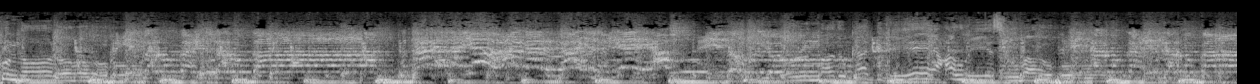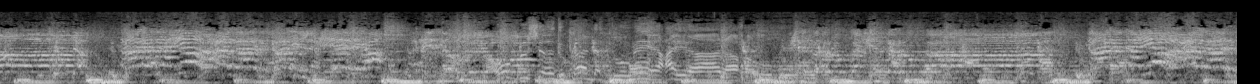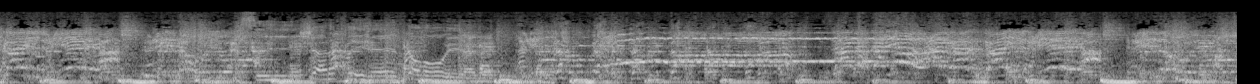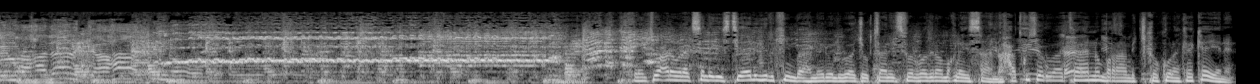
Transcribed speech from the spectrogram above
ku noolo ulmadu ka digiye cawiya subaho bulshadu ka dhexdume cayaaraho sharafayheeda hooyada kulanti waxaana wanaagsan dhegeystayaal idilkiin baa meel waliba joogtaan isbalbadinoo maqlaysaan. Waxaad ku soo dhawaataan barnaamijka kulanka keynan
